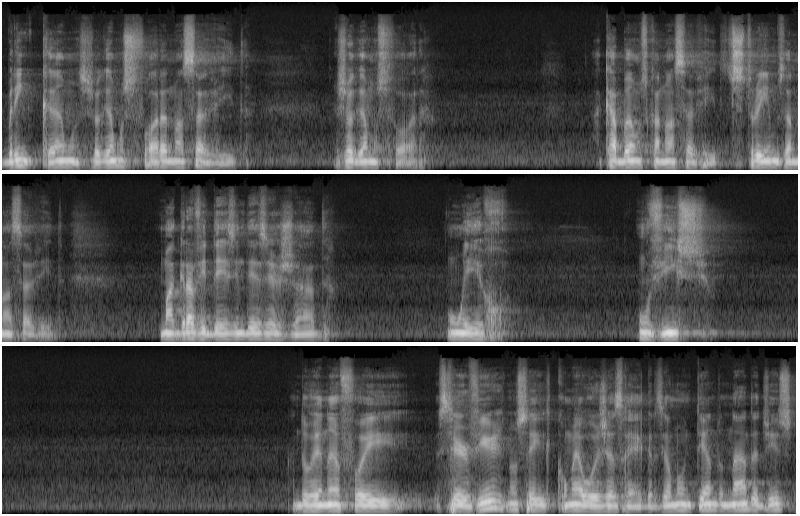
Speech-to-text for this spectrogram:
brincamos, jogamos fora a nossa vida, jogamos fora, acabamos com a nossa vida, destruímos a nossa vida. Uma gravidez indesejada, um erro, um vício. Quando o Renan foi servir, não sei como é hoje as regras, eu não entendo nada disso.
